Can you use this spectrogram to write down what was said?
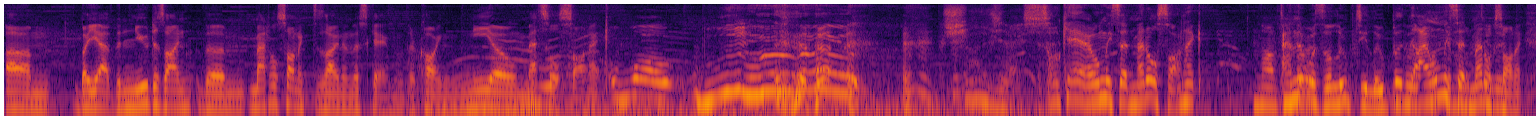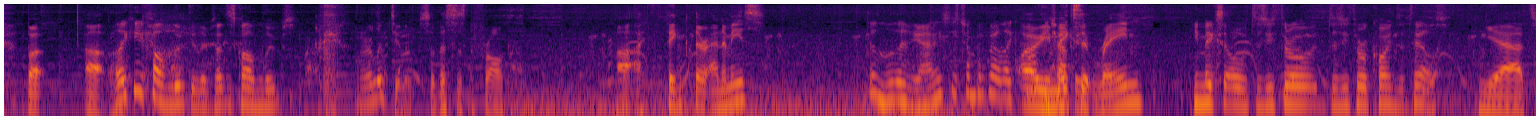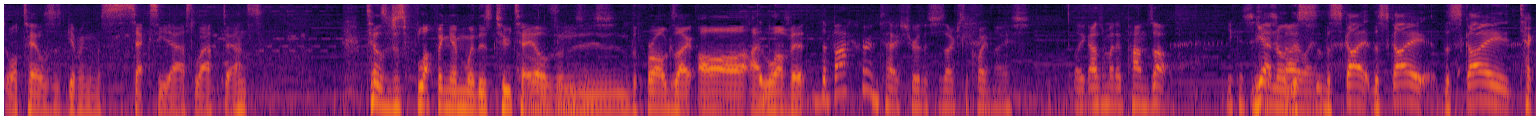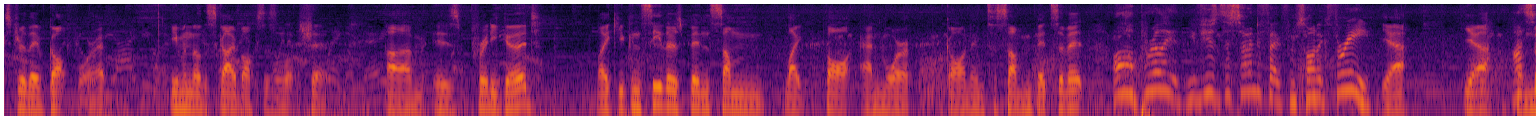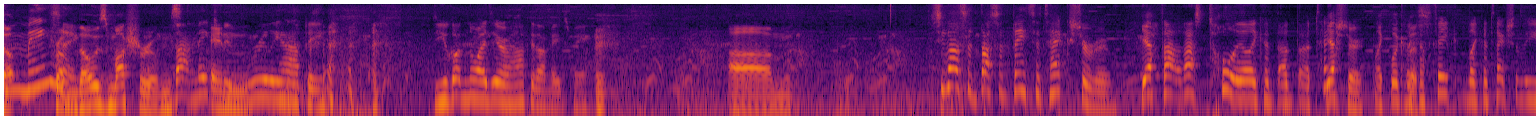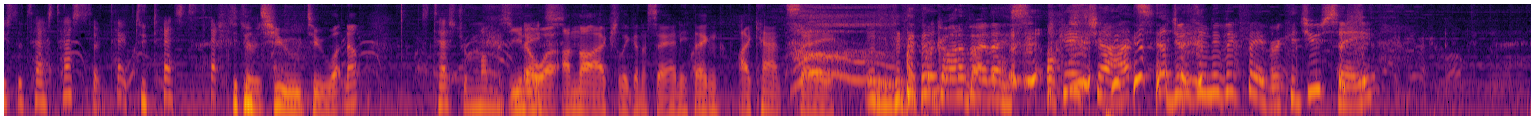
Um but yeah, the new design the Metal Sonic design in this game they're calling Neo Metal Sonic. Whoa. Jesus. It's okay, I only said Metal Sonic. No, I'm And there was the loop de loop, but I only said Metal. Sonic. But uh I like you call them loopy loops. I just call them loops. Or loop de loop. So this is the frog. Uh, I think they're enemies. Doesn't look like guy. He's just jumping about like. Oh, he makes it rain. He makes it. Oh, does he throw? Does he throw coins at tails? Yeah, it's, well, Tails is giving him a sexy ass lap dance. Tails just fluffing him with his two tails, Oh, and the frog's like, "Oh, I love it." The background texture of this is actually quite nice. Like as when it pans up, you can see Yeah, the no, this, the sky, the sky, the sky texture they've got for it, even though the skybox is a little shit, um, is pretty good. Like you can see, there's been some like thought and more gone into some bits of it. Oh, brilliant! You've used the sound effect from Sonic 3. Yeah, yeah. That's tho- amazing. From those mushrooms. That makes in, me really happy. you got no idea how happy that makes me. Um, See, that's a that's a beta texture room. Yeah. That that's totally like a, a, a texture. like look at like a fake, like a texture they used to test tester te- to test textures to to what now? to test your mum's You know what? I'm not actually gonna say anything. I can't say. I forgot about this. Okay, chat. Could you do me a big favor? Could you say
